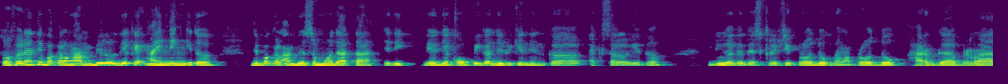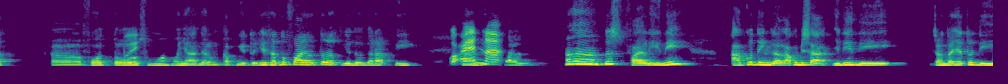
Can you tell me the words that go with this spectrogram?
Software nanti bakal ngambil dia kayak mining gitu. Dia bakal ambil semua data. Jadi dia dia copy kan dibikinin ke Excel gitu. Jadi udah ada deskripsi produk, nama produk, harga, berat, eh, foto, Wih. semua maunya ada lengkap gitu. Jadi satu file terus gitu, udah rapi. Kok Nah, enak? terus file, Ah, terus file ini aku tinggal aku bisa jadi di contohnya tuh di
